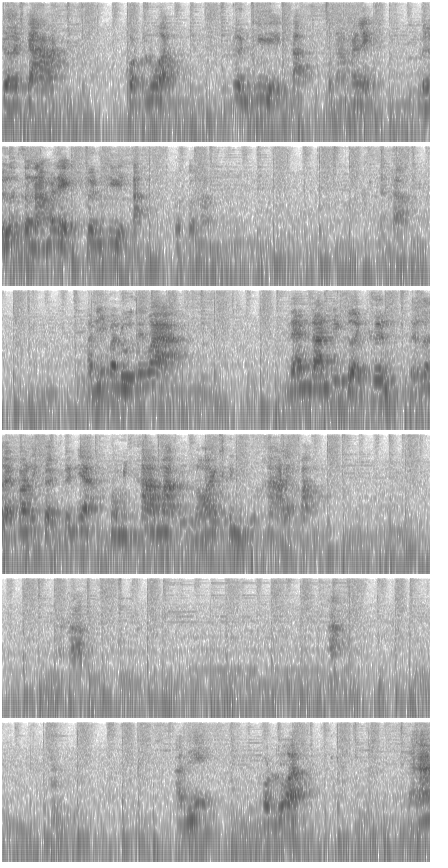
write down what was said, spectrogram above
เกิดจากกดลวดเคลื่อนที่ตัดสนามแม่เหล็ก หรือสนามแม่เหล็กเคลื่อนที่ตัดลวดตัวนำนะครับอันนี้มาดูซิว่า แรงดันที่เกิดขึ้น หรือกระแสไฟฟ้าที่เกิดขึ้นเนี่ยมันมีค่ามากหรือน้อยขึ้นอยู่ค่าอะไรบ้าง อันนี้ขนลวดนะฮะ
